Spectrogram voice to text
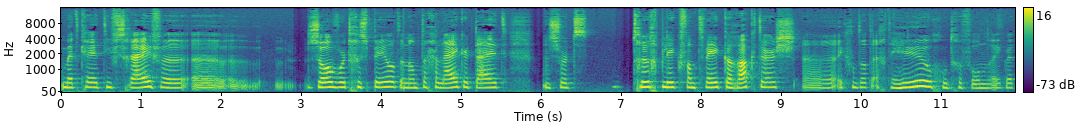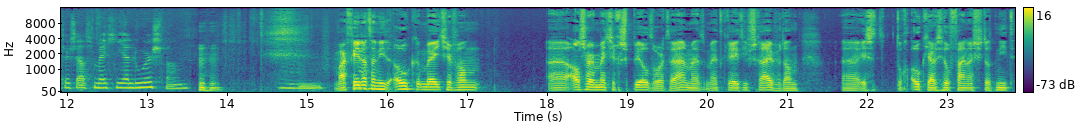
met creatief schrijven eh, zo wordt gespeeld en dan tegelijkertijd een soort terugblik van twee karakters. Eh, ik vond dat echt heel goed gevonden. Ik werd er zelfs een beetje jaloers van. Maar vind je dat dan niet ook een beetje van... eh, als er met je gespeeld wordt, hè, met, met creatief schrijven... dan eh, is het toch ook juist heel fijn als je dat niet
